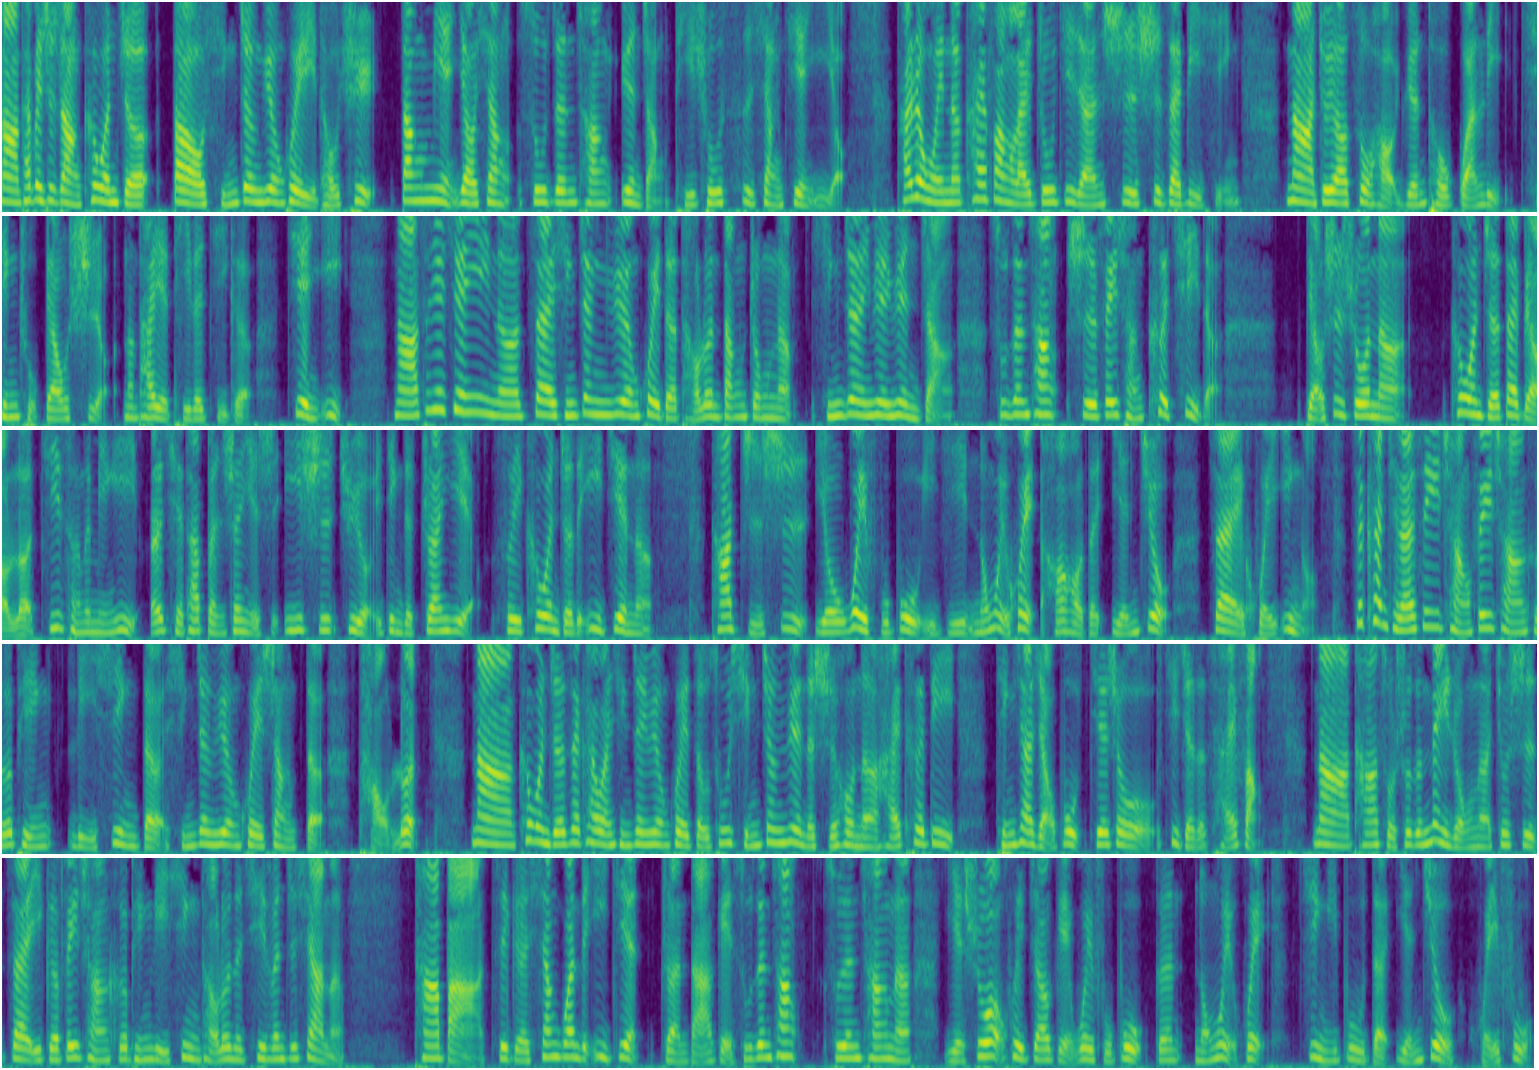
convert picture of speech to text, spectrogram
那台北市长柯文哲到行政院会里头去。当面要向苏贞昌院长提出四项建议哦。他认为呢，开放来猪既然是势在必行，那就要做好源头管理，清楚标示哦。那他也提了几个建议。那这些建议呢，在行政院会的讨论当中呢，行政院院长苏贞昌是非常客气的，表示说呢。柯文哲代表了基层的民意，而且他本身也是医师，具有一定的专业，所以柯文哲的意见呢，他只是由卫福部以及农委会好好的研究再回应哦。这看起来是一场非常和平理性的行政院会上的讨论。那柯文哲在开完行政院会走出行政院的时候呢，还特地停下脚步接受记者的采访。那他所说的内容呢，就是在一个非常和平理性讨论的气氛之下呢。他把这个相关的意见转达给苏贞昌，苏贞昌呢也说会交给卫福部跟农委会进一步的研究回复。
